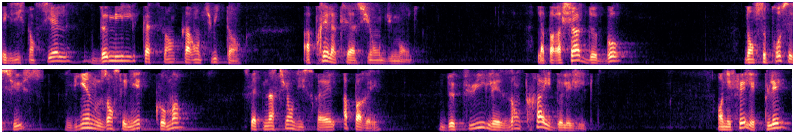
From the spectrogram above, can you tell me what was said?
existentielle 2448 ans après la création du monde. La paracha de Bo, dans ce processus, vient nous enseigner comment cette nation d'Israël apparaît depuis les entrailles de l'Égypte. En effet, les plaies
